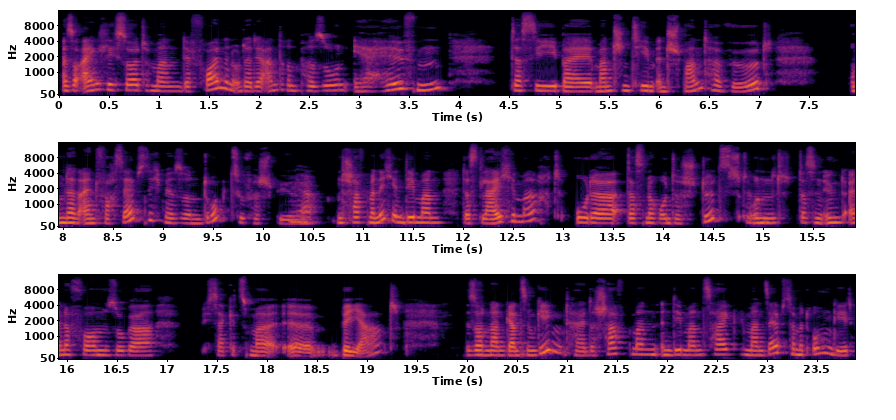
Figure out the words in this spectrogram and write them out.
Also eigentlich sollte man der Freundin oder der anderen Person eher helfen, dass sie bei manchen Themen entspannter wird, um dann einfach selbst nicht mehr so einen Druck zu verspüren. Ja. Und das schafft man nicht, indem man das Gleiche macht oder das noch unterstützt Stimmt. und das in irgendeiner Form sogar ich sag jetzt mal, äh, bejaht, sondern ganz im Gegenteil. Das schafft man, indem man zeigt, wie man selbst damit umgeht.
